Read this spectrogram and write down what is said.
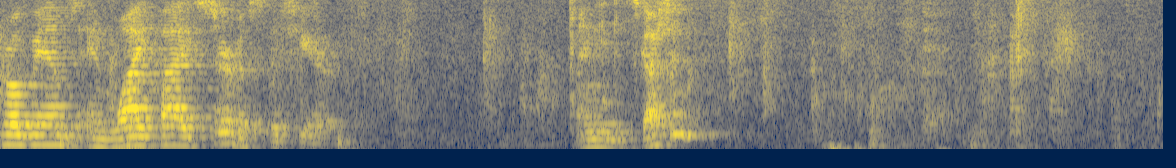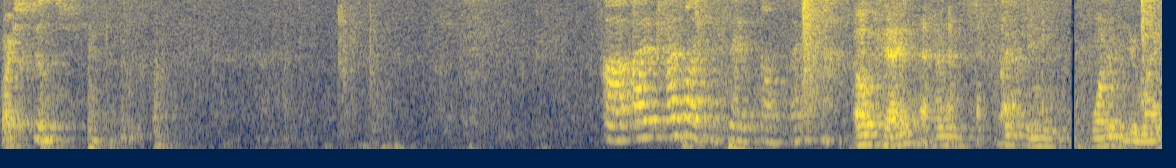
programs and Wi-Fi service this year? Any discussion? Questions? Uh, I, I'd like to say something. Okay, I was thinking one of you might.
